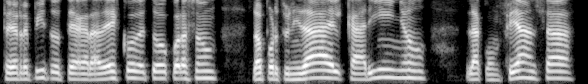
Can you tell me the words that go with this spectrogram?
te repito, te agradezco de todo corazón la oportunidad, el cariño, la confianza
